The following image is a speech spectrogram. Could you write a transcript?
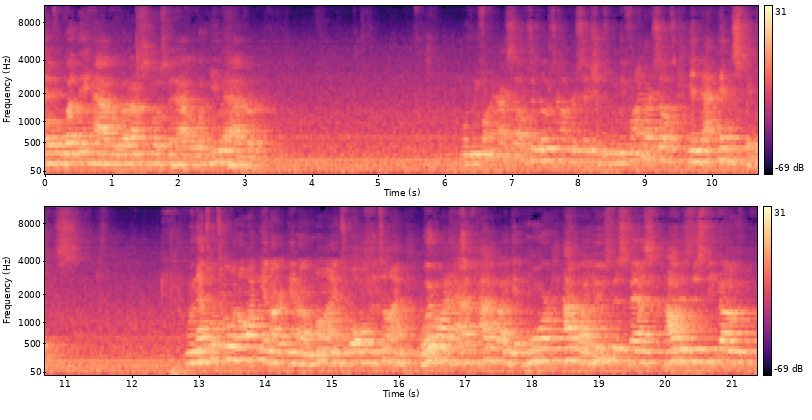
over what they have or what I'm supposed to have or what you have or when we find ourselves in those conversations, when we find ourselves in that headspace, when that's what's going on in our in our minds all the time. What do I have? How do I get more? How do I use this best? How does this become?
